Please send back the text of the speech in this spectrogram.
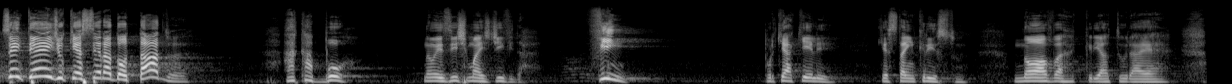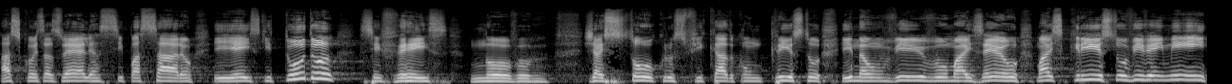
Você entende o que é ser adotado? Acabou, não existe mais dívida. Fim. Porque aquele que está em Cristo, nova criatura é. As coisas velhas se passaram e eis que tudo se fez novo. Já estou crucificado com Cristo e não vivo mais eu, mas Cristo vive em mim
